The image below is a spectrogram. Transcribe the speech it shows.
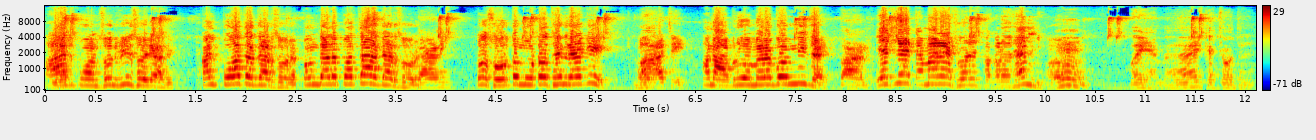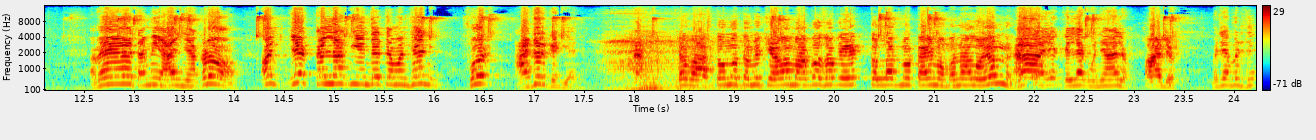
આજ પાંચસો ને વીસ સોર્યા કાલ પાંચ હજાર સોરે દાડે પચાસ હજાર સોરે. તો સોર તો મોટો થઈને રહે કે? સાચી. અને આબરૂ અમારા ગોમની જાય. તાણ. એટલે તમારે છોડ જ પકડો છે એમ ને? ભાઈ એમ કે વાંધો હવે તમે હાલ નીકળો અને એક કલાકની અંદર તમને છે ને છોડ હાજર કરી આલો એટલે વાસ્તવમાં તમે કહેવા માંગો છો કે એક કલાકનો ટાઈમ અમને આલો એમ ને? હા એક કલાક મને આલો. આ લ્યો. બરાબર છે?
